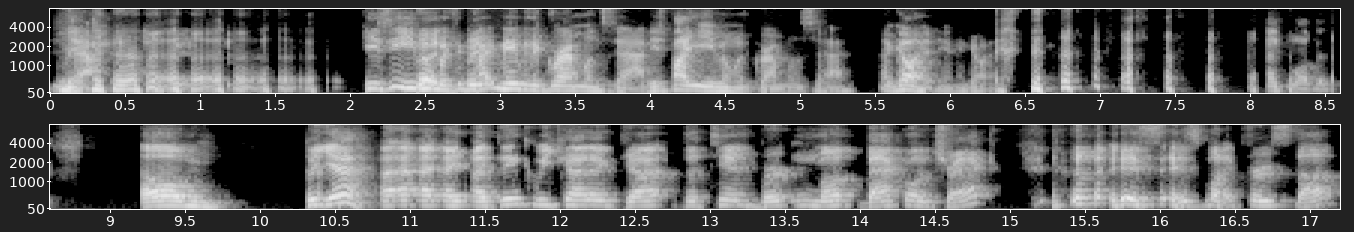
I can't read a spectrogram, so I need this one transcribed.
Yeah, he's even But- with but- maybe the Gremlins dad. He's probably even with Gremlins dad. Uh, go ahead, Danny. Go ahead. I love it. Um, but yeah, I I, I- I think we kind of got the Tim Burton month back on track. is is my first thought.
